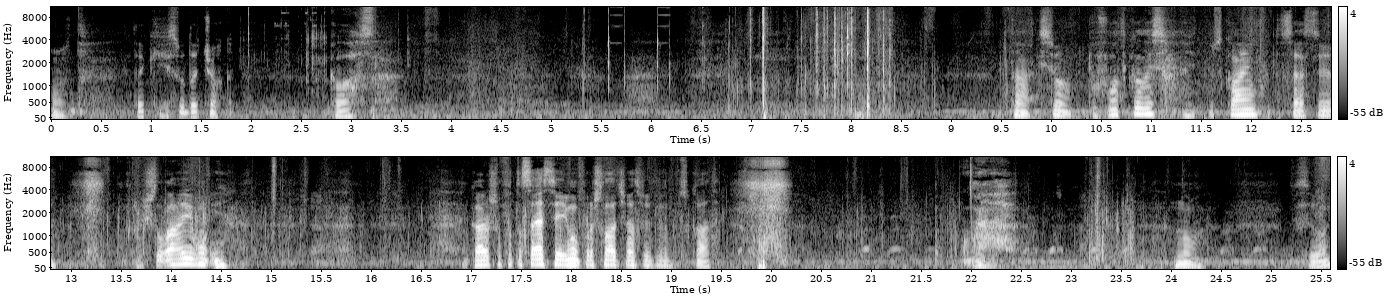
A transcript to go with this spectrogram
От такий судачок. Класно. Так, все, пофоткались, відпускаємо, фотосесію пройшла йому і. Каже, що фотосесія йому пройшла час відпускати. Ну, все.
